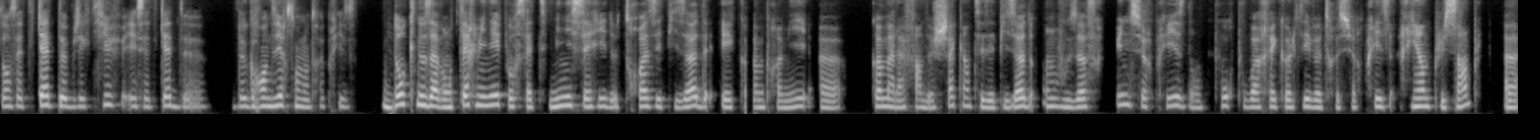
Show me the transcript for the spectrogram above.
dans cette quête d'objectifs et cette quête de grandir son entreprise. Donc, nous avons terminé pour cette mini-série de trois épisodes et comme promis, euh, comme à la fin de chacun de ces épisodes, on vous offre une surprise. Donc, pour pouvoir récolter votre surprise, rien de plus simple. Euh,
